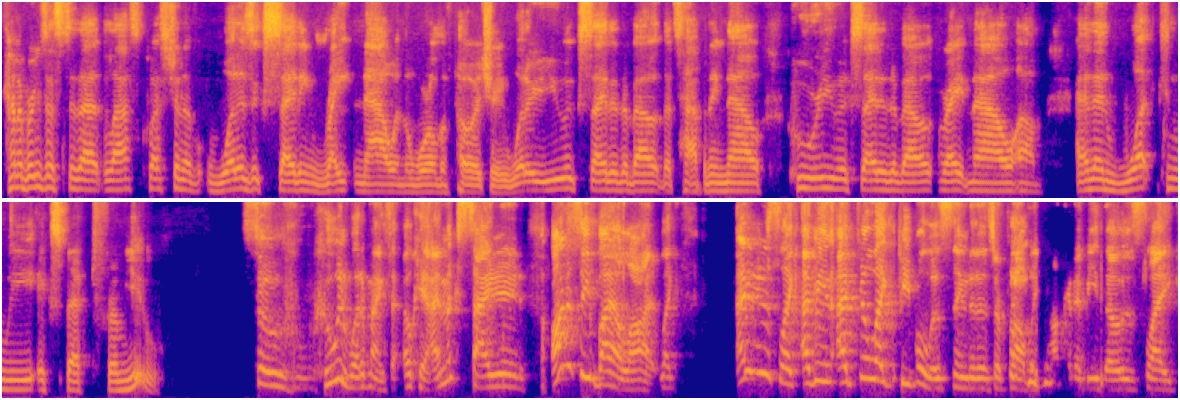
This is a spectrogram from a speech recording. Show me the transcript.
kind of brings us to that last question of what is exciting right now in the world of poetry? What are you excited about that's happening now? Who are you excited about right now? Um, and then what can we expect from you? So who and what am I excited? Okay, I'm excited honestly by a lot. Like I just like I mean I feel like people listening to this are probably not going to be those like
